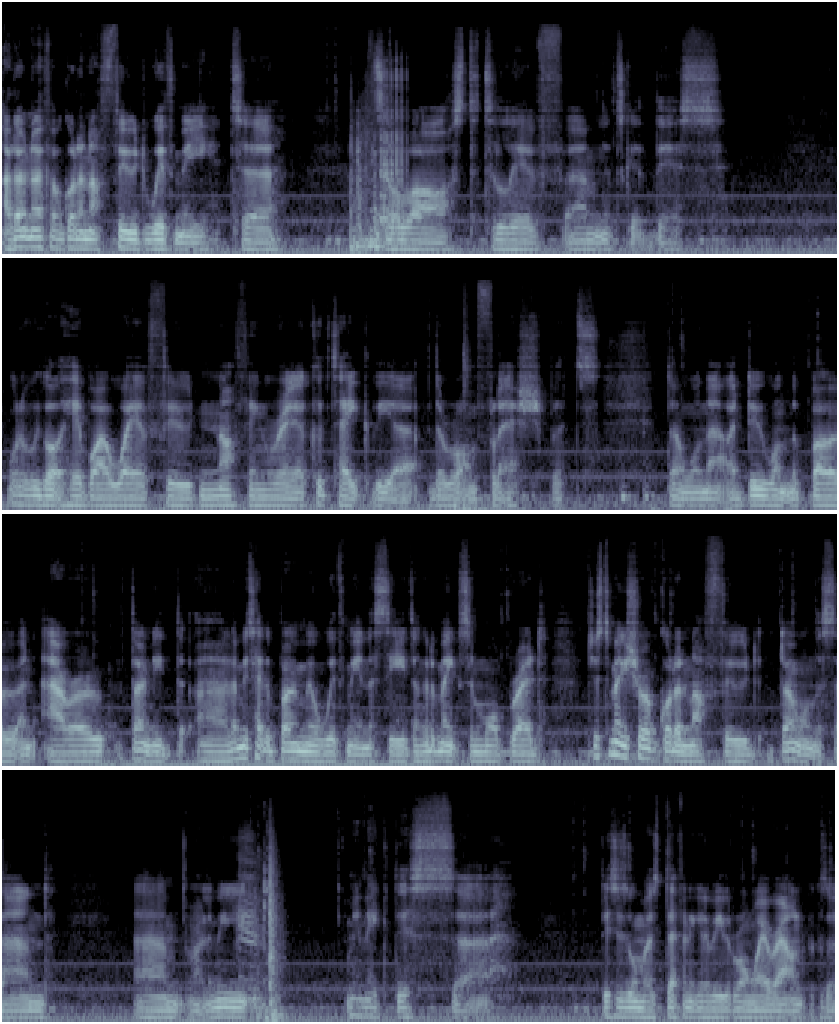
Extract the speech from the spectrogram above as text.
I don't know if I've got enough food with me to to last, to live. Um, let's get this. What have we got here by way of food? Nothing really. I could take the uh, the rotten flesh, but don't want that. I do want the bow and arrow. Don't need. Uh, let me take the bone meal with me and the seeds. I'm going to make some more bread just to make sure I've got enough food. Don't want the sand. Um, right, let me let me make this. Uh, this is almost definitely going to be the wrong way around because I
